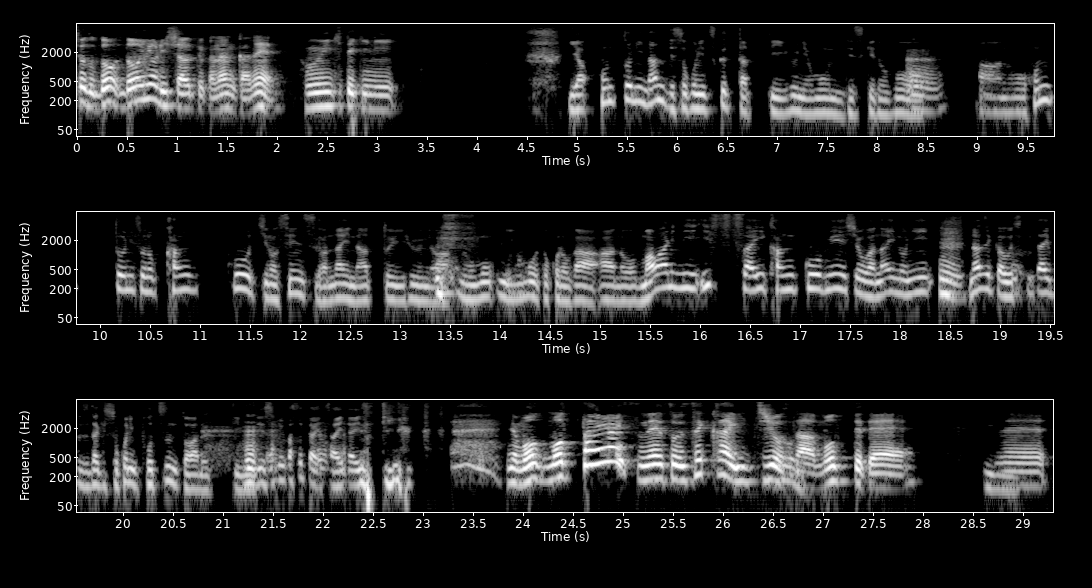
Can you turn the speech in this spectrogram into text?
ちょっとど、どんよりしちゃうというか、なんかね、雰囲気的に。いや、本当になんでそこに作ったっていうふうに思うんですけども、うん。あの、本当にその観光地のセンスがないなというふうなのもに思うところが、あの、周りに一切観光名所がないのに、うん。なぜか牛久大仏だけそこにポツンとあるっていう。で、それが世界最大っていう。いや、も、もったいないっすね。そういう世界一をさ、持ってて、うんね、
